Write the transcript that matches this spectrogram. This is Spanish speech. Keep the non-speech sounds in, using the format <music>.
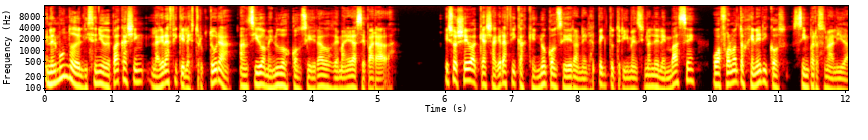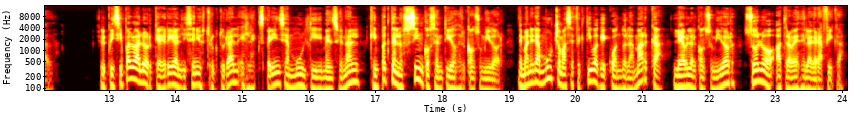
En el mundo del diseño de packaging, la gráfica y la estructura han sido a menudo considerados de manera separada. Eso lleva a que haya gráficas que no consideran el aspecto tridimensional del envase o a formatos genéricos sin personalidad. El principal valor que agrega el diseño estructural es la experiencia multidimensional que impacta en los cinco sentidos del consumidor, de manera mucho más efectiva que cuando la marca le habla al consumidor solo a través de la gráfica.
